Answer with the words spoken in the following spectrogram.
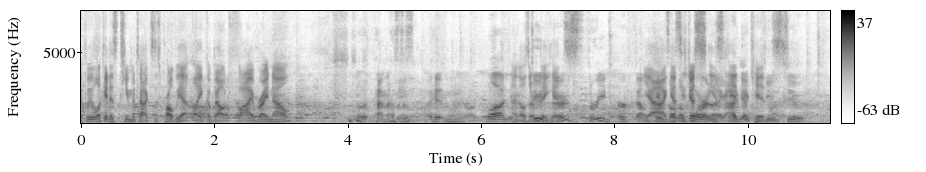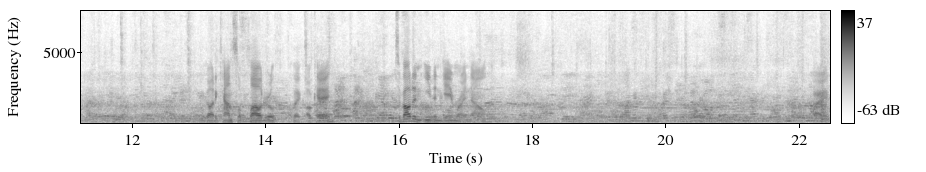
If we look at his team attacks, it's probably at like about five right now. Patmas is hitting. Well, And those are dude, big hits. There's three Earthbound Yeah, I kids guess on the he's just- board. he's like, I'd hitting get kids. confused too. We gotta cancel Cloud real quick, okay? It's about an even game right now. Alright,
